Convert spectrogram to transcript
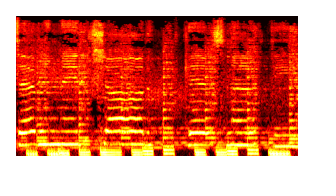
serenade, shout, kiss melody.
